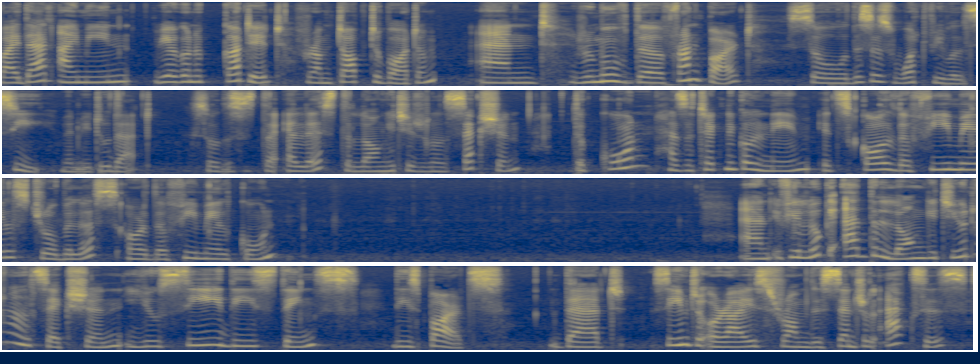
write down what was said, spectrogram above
By that I mean we are going to cut it from top to bottom and remove the front part. So this is what we will see when we do that. So this is the LS, the longitudinal section. The cone has a technical name. It's called the female strobilus or the female cone. And if you look at the longitudinal section, you see these things, these parts that seem to arise from the central axis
